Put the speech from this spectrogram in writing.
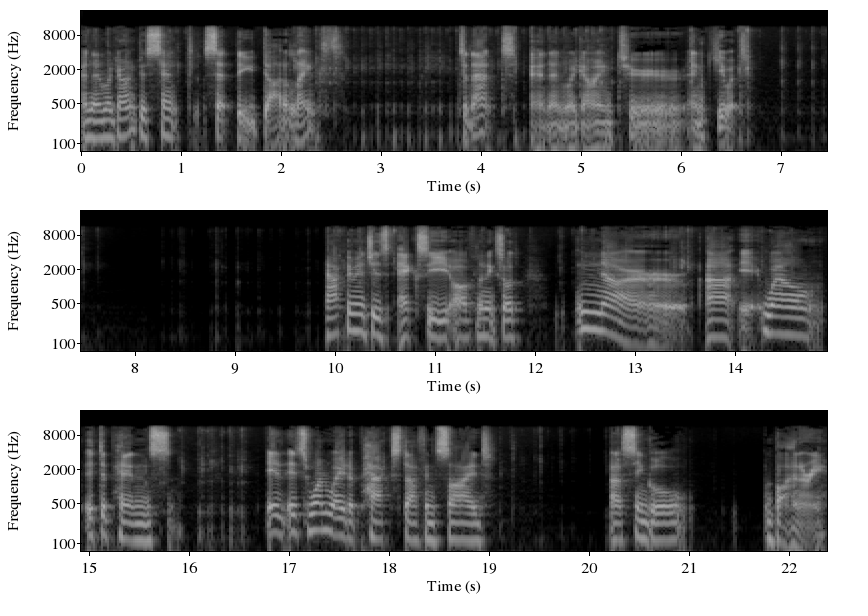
and then we're going to set, set the data length to that, and then we're going to enqueue it. App image is exe of Linux or no, uh, it, well, it depends. It, it's one way to pack stuff inside a single binary.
